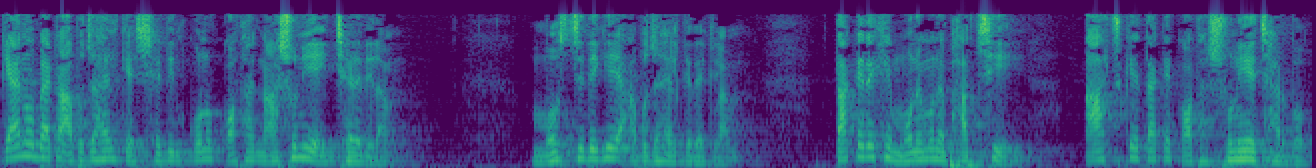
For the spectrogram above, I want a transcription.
কেন বেটা আবু জাহেলকে সেদিন কোনো কথা না শুনিয়েই ছেড়ে দিলাম। মসজিদে গিয়ে আবু জাহেলকে দেখলাম। তাকে দেখে মনে মনে ভাবছি, আজকে তাকে কথা শুনিয়ে ছাড়ব।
